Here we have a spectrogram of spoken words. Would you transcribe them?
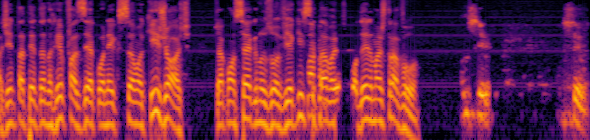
a gente está tentando refazer a conexão aqui, Jorge. Já consegue nos ouvir aqui? Você estava respondendo, mas travou. Consigo. Consigo.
